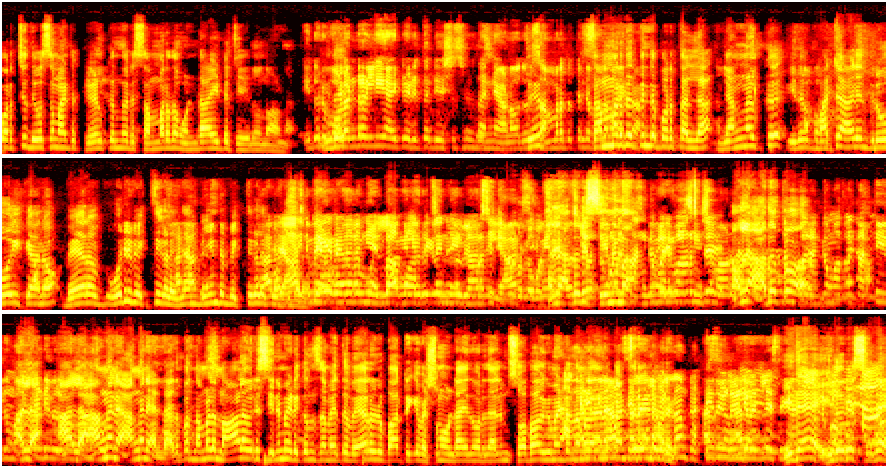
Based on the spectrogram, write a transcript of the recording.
കുറച്ച് ദിവസമായിട്ട് കേൾക്കുന്ന ഒരു സമ്മർദ്ദം ഉണ്ടായിട്ട് ചെയ്തു എന്നാണ് ഇതൊരു ഇത് ആയിട്ട് എടുത്ത ഡിസിഷൻ തന്നെയാണോ അതൊരു തീർ- സമ്മർദ്ദത്തിന്റെ പുറത്തല്ല ഞങ്ങൾക്ക് ഇത് മറ്റാരെയും ദ്രോഹിക്കാനോ വേറെ ഒരു വ്യക്തികളെ ഞാൻ വീണ്ടും വ്യക്തികളെ. അല്ല, അതൊരു സിനിമ. അല്ല, അതിപ്പോ- അല്ല അല്ല അങ്ങനെ അങ്ങനെയല്ല. അതിപ്പോ നമ്മൾ നാളെ ഒരു സിനിമ എടുക്കുന്ന സമയത്ത് വേറൊരു പാർട്ടിക്ക് വിഷമം ഉണ്ടായെന്ന് പറഞ്ഞാലും സ്വാഭാവികമായിട്ടും നമ്മൾ അതിനെ കൺസിഡർ ചെയ്യേണ്ടി വരും. ഇതേ ഇതൊരു ഇതേ.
